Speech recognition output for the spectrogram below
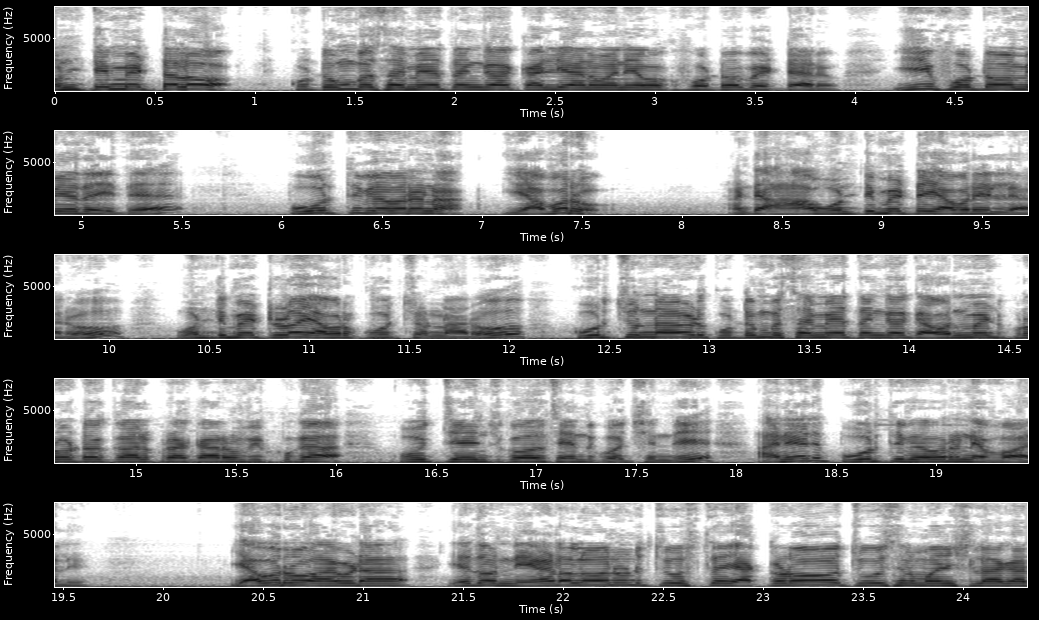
ఒంటిమిట్టలో కుటుంబ సమేతంగా కళ్యాణం అనే ఒక ఫోటో పెట్టారు. ఈ ఫోటో మీద అయితే పూర్తి వివరణ ఎవరు? అంటే ఆ ఒంటిమిట్ట ఎవరు వెళ్ళారు ఒంటిమిట్టలో ఎవరు కూర్చున్నారు? కూర్చున్నావిడ కుటుంబ సమేతంగా గవర్నమెంట్ ప్రోటోకాల్ ప్రకారం విప్పుగా పూజ చేయించుకోవాల్సి ఎందుకు వచ్చింది అనేది పూర్తి వివరణ ఇవ్వాలి. ఎవరు ఆవిడ? ఏదో నీడలో నుండి చూస్తే ఎక్కడో చూసిన మనిషిలాగా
